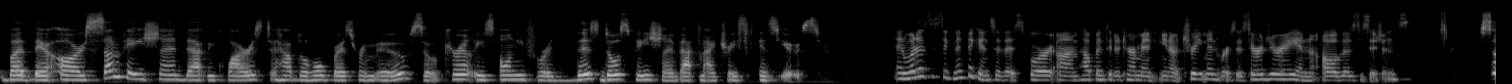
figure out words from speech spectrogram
But there are some patients that requires to have the whole breast removed. So currently it's only for this dose patient that MagTrace is used. And what is the significance of this for um, helping to determine, you know, treatment versus surgery and all of those decisions? So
